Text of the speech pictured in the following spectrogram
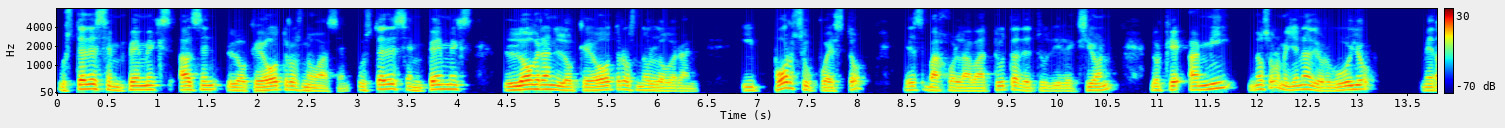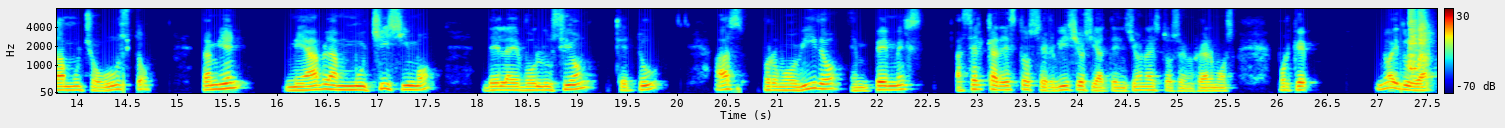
Ustedes en Pemex hacen lo que otros no hacen. Ustedes en Pemex logran lo que otros no logran. Y por supuesto, es bajo la batuta de tu dirección lo que a mí no solo me llena de orgullo, me da mucho gusto, también me habla muchísimo de la evolución que tú has promovido en Pemex acerca de estos servicios y atención a estos enfermos, porque no hay duda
